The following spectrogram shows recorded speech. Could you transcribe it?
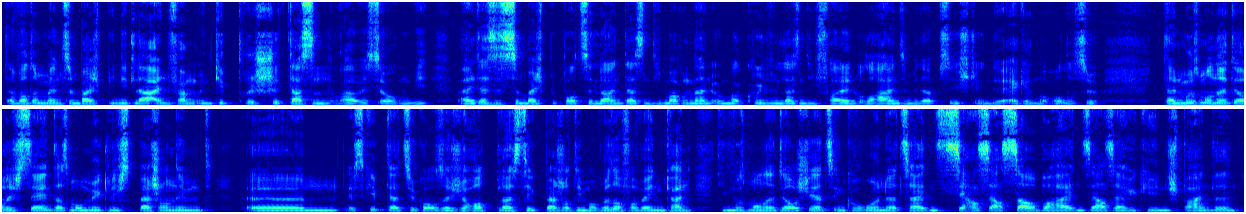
da würde man zum Beispiel nicht la anfangen und gibt richtige Tassen raus irgendwie. Weil das ist zum Beispiel Porzellantassen, die machen dann immer Kunden, lassen die fallen oder hauen sie mit Absicht in die Ecke noch oder so. Dann muss man natürlich sehen, dass man möglichst Becher nimmt, ähm, es gibt ja sogar solche Hartplastikbecher, die man wiederverwenden kann. Die muss man natürlich jetzt in Corona-Zeiten sehr, sehr sauber halten, sehr, sehr hygienisch behandeln.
